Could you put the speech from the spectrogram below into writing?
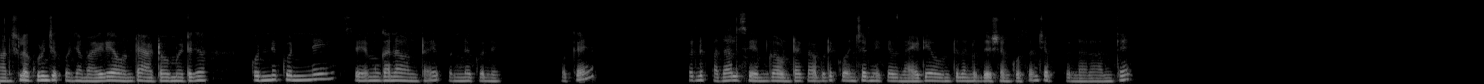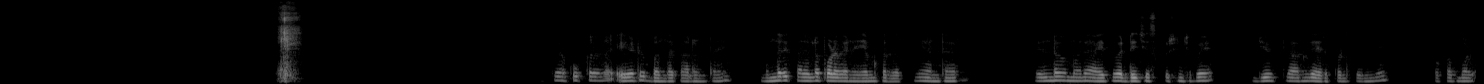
మనుషుల గురించి కొంచెం ఐడియా ఉంటే ఆటోమేటిక్గా కొన్ని కొన్ని సేమ్గానే ఉంటాయి. కొన్ని కొన్ని ఓకే కొన్ని పదాలు సేమ్గా ఉంటాయి కాబట్టి కొంచెం మీకు ఏమైనా ఐడియా ఉంటుందనే ఉద్దేశం కోసం చెప్తున్నాను. అంతే. ఒకే కుక్కల్లో ఏడు బంధకాలు ఉంటాయి ముందరి కాలంలో పొడవైన ఎముక రత్ని అంటారు. రెండవ మరియు ఐదవ డిజీస్ కృషించిపోయి డ్యూక్లాన్గా ఏర్పడుతుంది. ఒక ఎనుక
